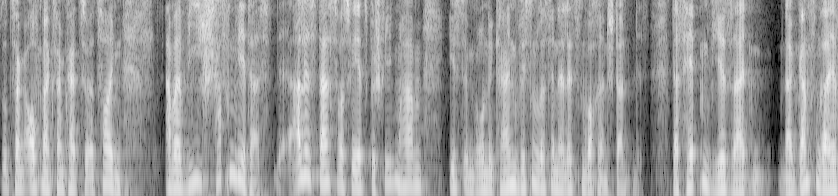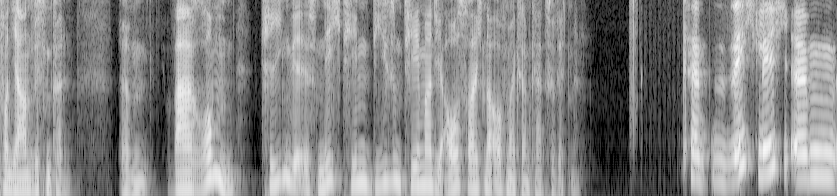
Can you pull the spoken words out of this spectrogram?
sozusagen Aufmerksamkeit zu erzeugen. Aber wie schaffen wir das? Alles das, was wir jetzt beschrieben haben, ist im Grunde kein Wissen, was in der letzten Woche entstanden ist. Das hätten wir seit einer ganzen Reihe von Jahren wissen können. Ähm, warum kriegen wir es nicht hin, diesem Thema die ausreichende Aufmerksamkeit zu widmen? Tatsächlich ähm,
